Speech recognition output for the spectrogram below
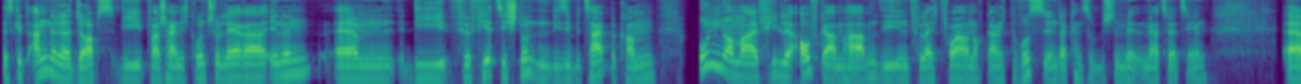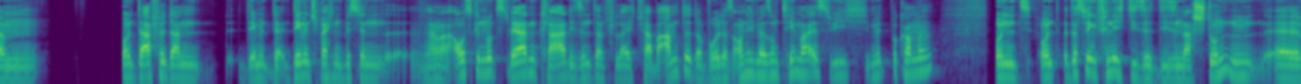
es gibt andere Jobs, wie wahrscheinlich GrundschullehrerInnen, ähm, die für 40 Stunden, die sie bezahlt bekommen, unnormal viele Aufgaben haben, die ihnen vielleicht vorher auch noch gar nicht bewusst sind. Da kannst du bestimmt mehr, mehr zu erzählen. Ähm, und dafür dann dem, de, dementsprechend ein bisschen äh, mal, ausgenutzt werden. Klar, die sind dann vielleicht verbeamtet, obwohl das auch nicht mehr so ein Thema ist, wie ich mitbekomme. Und, und deswegen finde ich diese, diese nach Stunden äh,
